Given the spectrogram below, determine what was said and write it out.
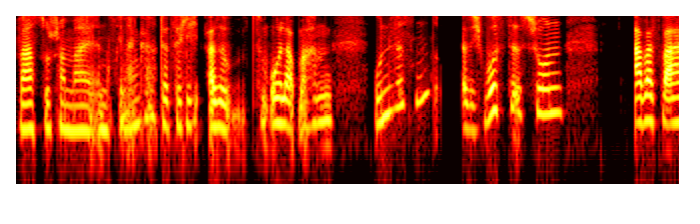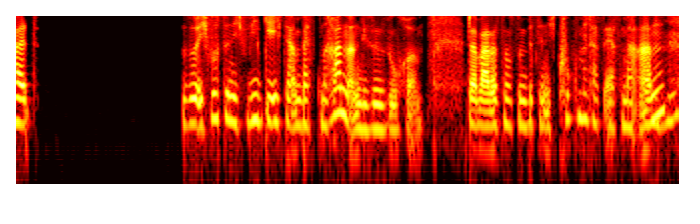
Warst du schon mal in Sri Lanka? Tatsächlich, also zum Urlaub machen. Unwissend? Also ich wusste es schon, aber es war halt so, ich wusste nicht, wie gehe ich da am besten ran an diese Suche. Da war das noch so ein bisschen, ich gucke mir das erstmal an. Mhm.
